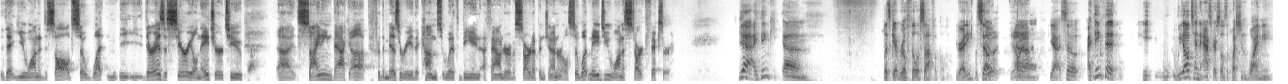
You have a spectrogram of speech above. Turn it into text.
that you wanted to solve. So, what there is a serial nature to, yeah uh, signing back up for the misery that comes with being a founder of a startup in general. So, what made you want to start Fixer? Yeah, I think um, let's get real philosophical. You ready? Let's so, do it. Yeah, uh, yeah. Yeah. So, I think that we all tend to ask ourselves the question, "Why me?"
